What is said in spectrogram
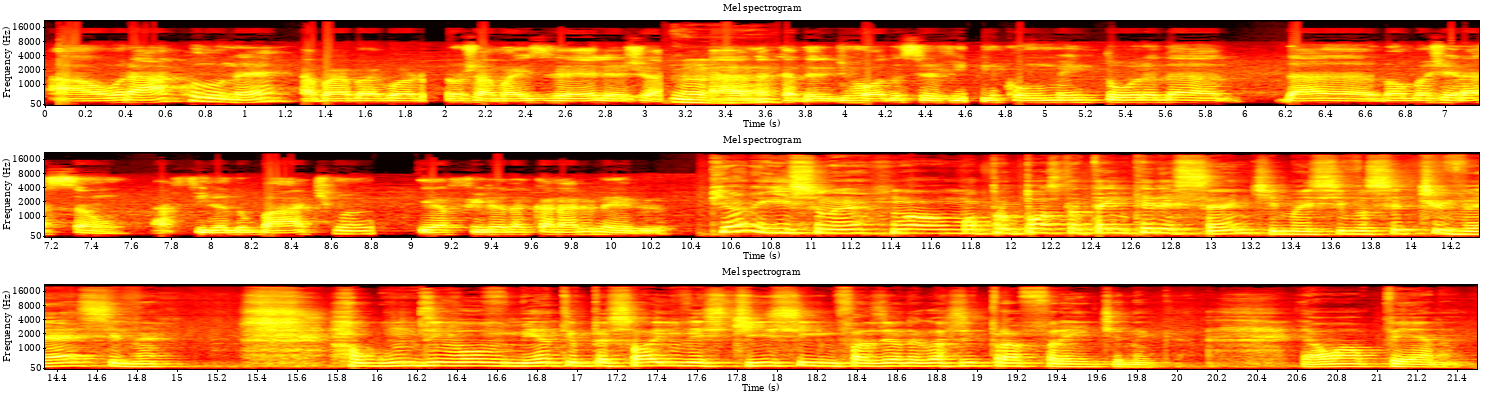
a Oráculo, né? A Bárbara Gordon já mais velha, já uhum. na cadeira de rodas, servindo como mentora da, da nova geração. A filha do Batman e a filha da Canário Negro. Pior é isso, né? Uma, uma proposta até interessante, mas se você tivesse, né? Algum desenvolvimento e o pessoal investisse em fazer o negócio ir pra frente, né, cara? É uma pena.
